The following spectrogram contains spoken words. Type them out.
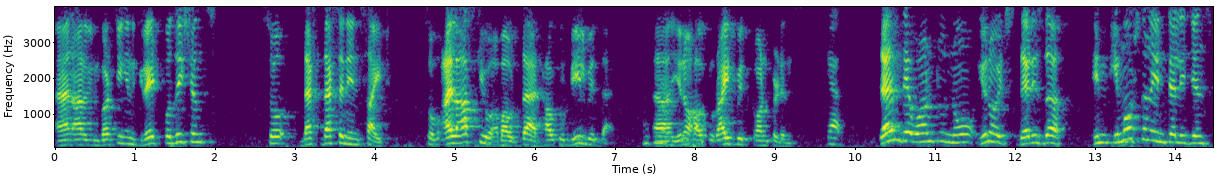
and are working in great positions. So that's that's an insight. So I'll ask you about that, how to deal with that. Uh, you know, how to write with confidence. Yes. Then they want to know, you know, it's there is the in emotional intelligence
